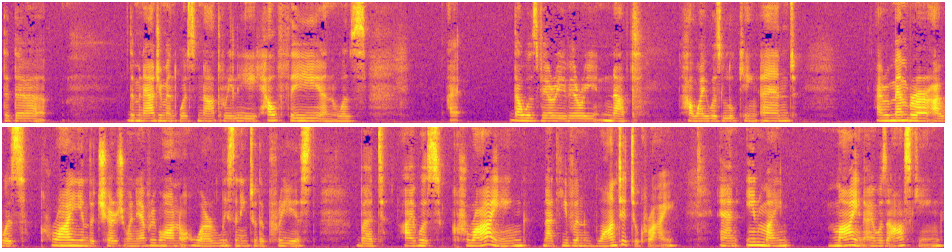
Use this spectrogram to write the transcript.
that the the management was not really healthy and was that was very very not how I was looking and I remember I was crying in the church when everyone were listening to the priest but I was crying not even wanted to cry and in my mind I was asking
